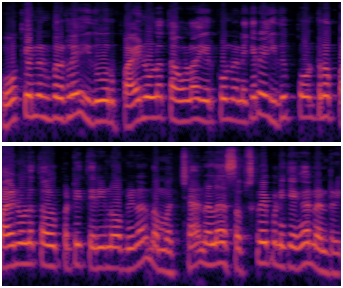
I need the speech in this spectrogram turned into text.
ஓகே நண்பர்களே இது ஒரு பயனுள்ள தகவலாக இருக்கும்னு நினைக்கிறேன். இது போன்ற பயனுள்ள தகவல் பற்றி தெரியணும் அப்படின்னா நம்ம சேனலை சப்ஸ்கிரைப் பண்ணிக்கோங்க. நன்றி.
